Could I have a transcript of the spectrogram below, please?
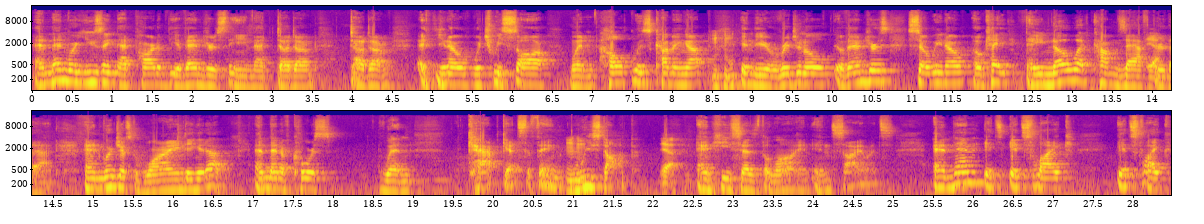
And then we're using that part of the Avengers theme, that da dum, da dum, eh, you know, which we saw when Hulk was coming up mm-hmm. in the original Avengers. So we know, okay, they know what comes after Yeah. that. And we're just winding it up. And then, of course, when Cap gets the thing, mm-hmm. we stop Yeah. and he says the line in silence and then it's it's like it's like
